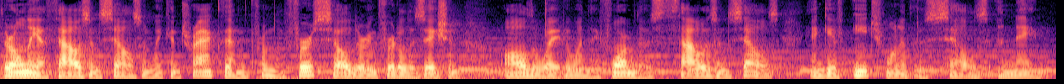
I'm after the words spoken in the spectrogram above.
there are only a thousand cells, and we can track them from the first cell during fertilization all the way to when they form those thousand cells and give each one of those cells a name.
